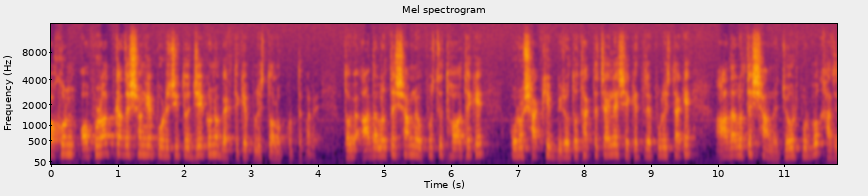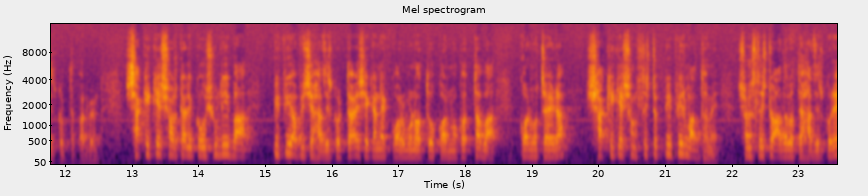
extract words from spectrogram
তখন অপরাধ কাজের সঙ্গে পরিচিত যে কোনো ব্যক্তিকে পুলিশ তলব করতে পারে। তবে আদালতের সামনে উপস্থিত হওয়া থেকে কোনো সাক্ষী বিরত থাকতে চাইলে সেক্ষেত্রে পুলিশ তাকে আদালতের সামনে জোরপূর্বক হাজির করতে পারবেন। সাক্ষীকে সরকারি কৌশলী বা পিপি অফিসে হাজির করতে হয়। সেখানে কর্মরত কর্মকর্তা বা কর্মচারীরা সাক্ষীকে সংশ্লিষ্ট পিপির মাধ্যমে সংশ্লিষ্ট আদালতে হাজির করে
